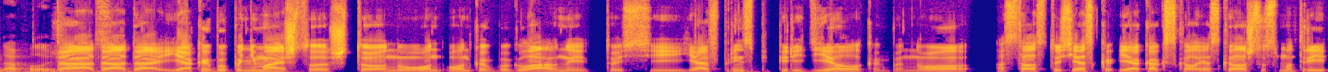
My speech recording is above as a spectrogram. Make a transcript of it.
да, получается? Да, да, да. Я как бы понимаю, что, что ну, он, он как бы главный, то есть и я, в принципе, переделал, как бы, но осталось, то есть я, я как сказал, я сказал, что смотри,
